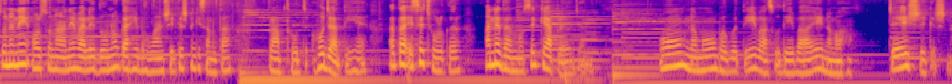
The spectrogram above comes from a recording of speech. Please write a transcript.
सुनने और सुनाने वाले दोनों का ही भगवान श्री कृष्ण की समता प्राप्त हो हो जाती है। अतः इसे छोड़कर अन्य धर्मों से क्या प्रयोजन? ओम नमो भगवते वासुदेवाय नमः। जय श्री कृष्ण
